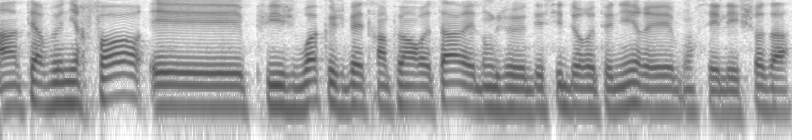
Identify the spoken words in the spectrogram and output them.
intervenir fort. Et puis, je vois que je vais être un peu en retard et donc je décide de retenir. Et bon, c'est les choses à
